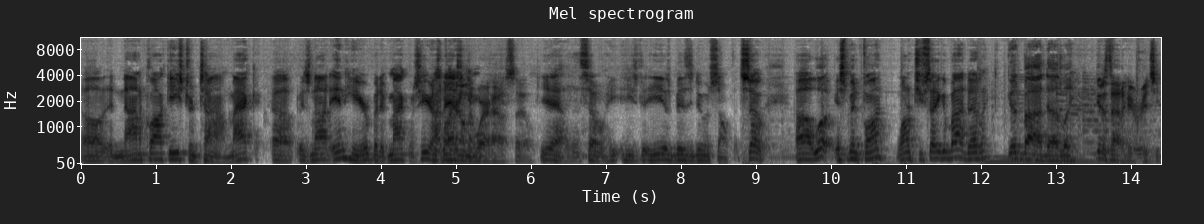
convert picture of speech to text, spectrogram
uh, at nine o'clock Eastern time. Mac uh, is not in here, but if Mac was here, He's I'd working ask on the warehouse sale. Yeah, so he, he's he is busy doing something. So, uh, look, it's been fun. Why don't you say goodbye, Dudley? Goodbye, Dudley. Get us out of here, Richie.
